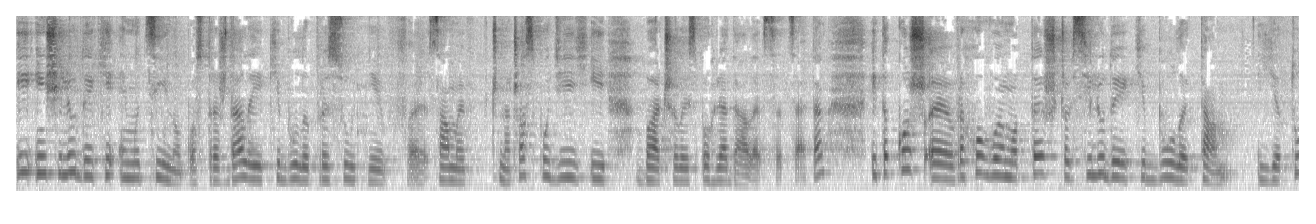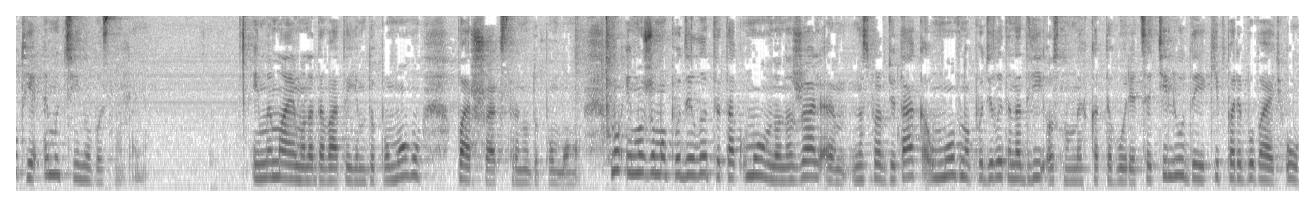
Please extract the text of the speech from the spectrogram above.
і інші люди, які емоційно постраждали, які були присутні в е, саме на час подій і бачили, споглядали все це. Так і також е, враховуємо те, що всі люди, які були там і є тут, є емоційно виснажені. І ми маємо надавати їм допомогу, першу екстрену допомогу. Ну і можемо поділити так умовно. На жаль, е, насправді так умовно поділити на дві основних категорії. Це ті люди, які перебувають у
